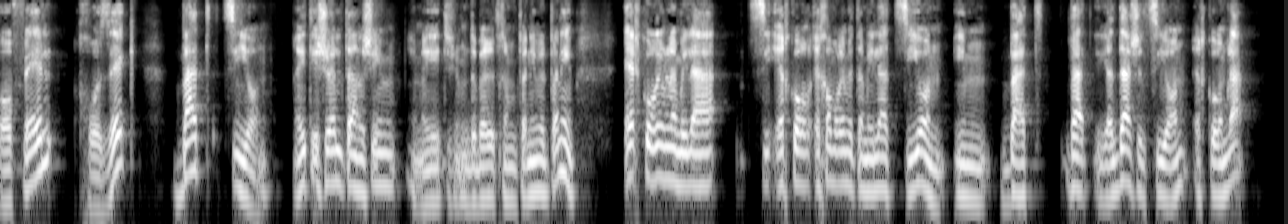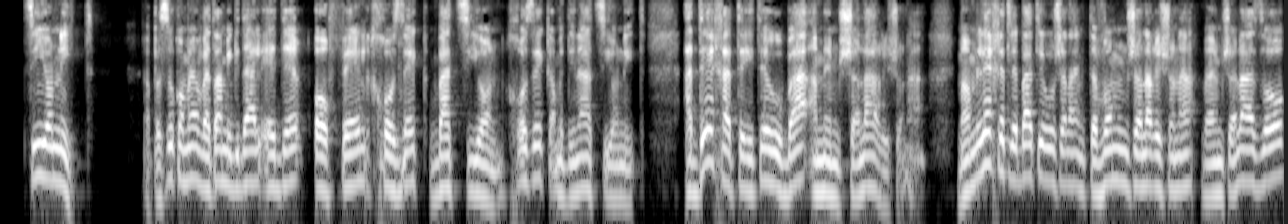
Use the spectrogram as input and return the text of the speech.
אופל חוזק בת ציון הייתי שואל את האנשים אם הייתי מדבר איתכם פנים אל פנים איך קוראים למילה איך, קורא, איך אומרים את המילה ציון עם בת, בת, ילדה של ציון, איך קוראים לה? ציונית. הפסוק אומר ואתה מגדל עדר אופל חוזק בת ציון חוזק המדינה הציונית. עדיך תיתהו בה הממשלה הראשונה ממלכת לבת ירושלים תבוא ממשלה ראשונה והממשלה הזו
